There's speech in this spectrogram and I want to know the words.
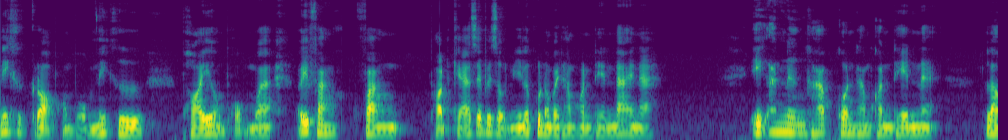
นี่คือกรอบของผมนี่คือ point ของผมว่าเอ้ยฟังฟังพอดแคสต์ episode นี้แล้วคุณเอาไปทำคอนเทนต์ได้นะ อีกอันนึงครับ คนทำคอนเทนต์เนี่ยเรา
